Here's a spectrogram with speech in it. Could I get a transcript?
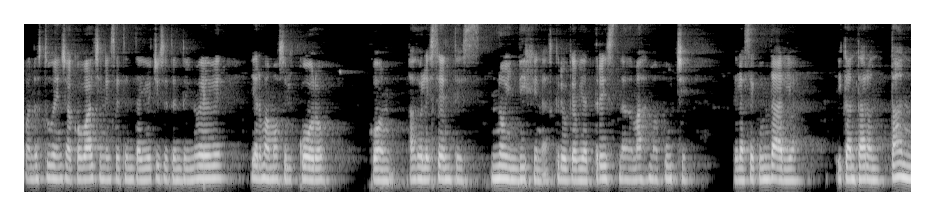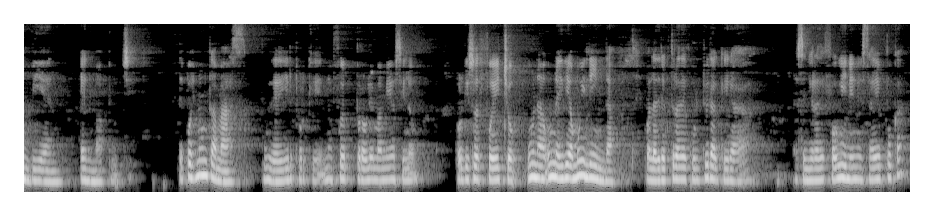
Cuando estuve en Jacobach en el 78 y 79 y armamos el coro con adolescentes no indígenas, creo que había tres nada más mapuche de la secundaria y cantaron tan bien en mapuche. Después nunca más pude ir porque no fue problema mío, sino porque eso fue hecho una, una idea muy linda con la directora de cultura que era la señora de Foguín en esa época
